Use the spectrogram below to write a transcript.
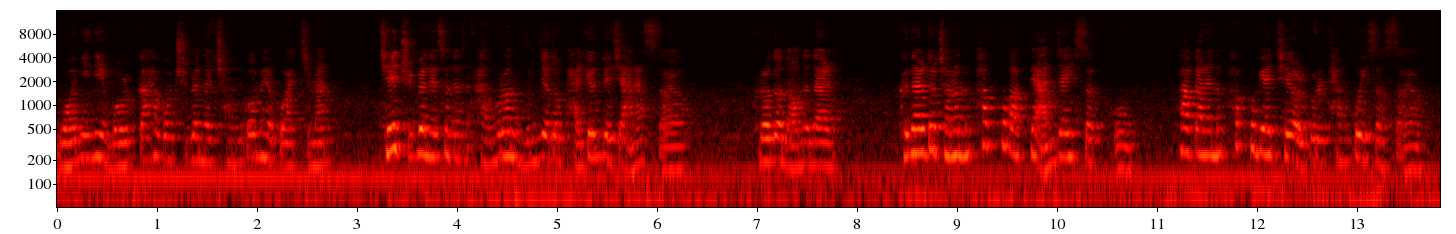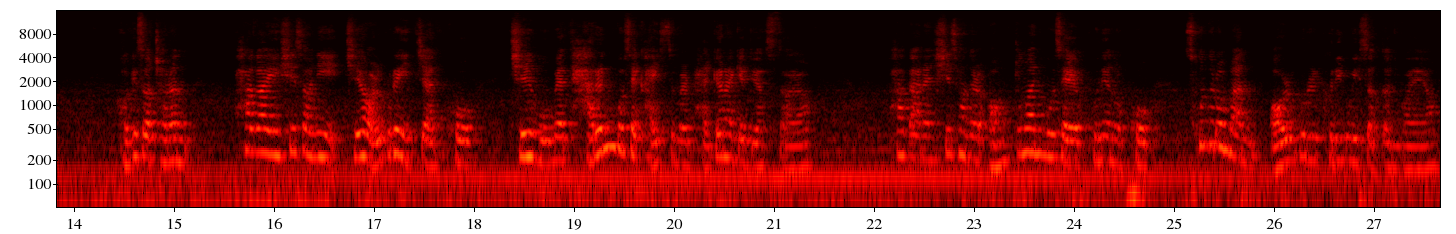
원인이 뭘까 하고 주변을 점검해 보았지만 제 주변에서는 아무런 문제도 발견되지 않았어요. 그러던 어느 날, 그날도 저는 화폭 앞에 앉아 있었고, 화가는 화폭에 제 얼굴을 담고 있었어요. 거기서 저는 화가의 시선이 제 얼굴에 있지 않고 제 몸의 다른 곳에 가 있음을 발견하게 되었어요. 화가는 시선을 엉뚱한 곳에 보내놓고 손으로만 얼굴을 그리고 있었던 거예요.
